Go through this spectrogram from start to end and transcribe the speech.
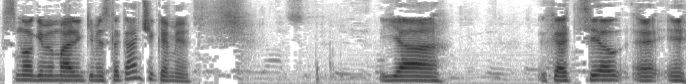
с многими маленькими стаканчиками. Я хотел э, э,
